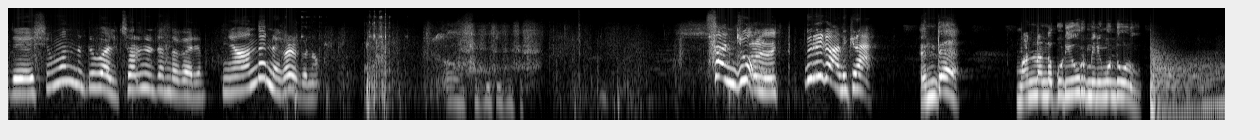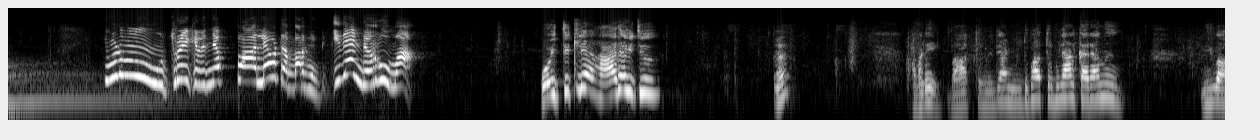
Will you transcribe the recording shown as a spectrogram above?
ദേഷ്യം വന്നിട്ട് വലിച്ചറിഞ്ഞിട്ട് എന്താ കാര്യം? ഞാൻ തന്നെ കഴുകണം. സഞ്ജു ഇവർ കാണിക്കണേ? എന്താ? മണ്ണെണ്ണ കൂടി ഉറുമിനും കൊണ്ടു പോണു ഇവിടെ മൂത്രമൊഴിക്കരുത് ഞാൻ പലവട്ടം പറഞ്ഞിട്ട്. ഇത് എന്റെ റൂമാ. ഒഴിച്ചിട്ടില്ല. ആരോഴിച്ചു ഏ? അവിടെ ബാത്റൂമിൽ രണ്ട് ബാത്റൂമിലെ ആൾക്കാരാന്ന് നീ വാ.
